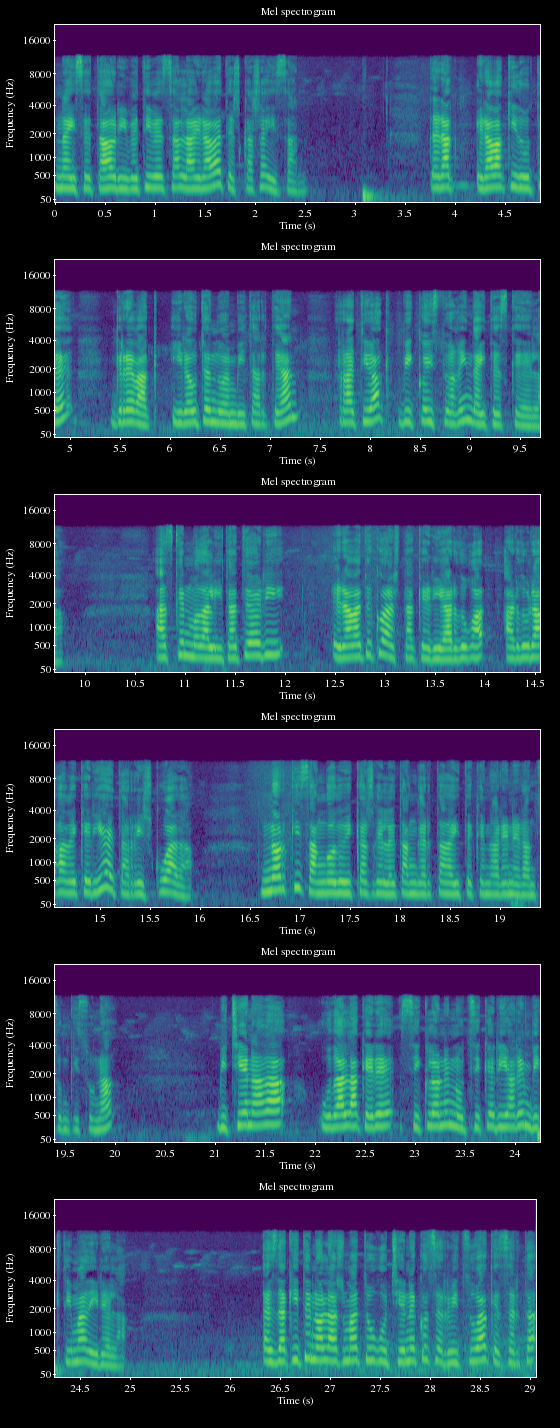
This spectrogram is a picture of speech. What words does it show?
naiz eta hori beti bezala erabat eskasa izan. Eta erabaki dute, grebak irauten duen bitartean, ratioak bikoiztu egin daitezkeela. Azken modalitate hori, erabateko astakeri arduragabekeria eta arriskua da. Nork izango du ikasgeletan gerta daitekenaren erantzunkizuna? Bitxiena da, udalak ere ziklonen utzikeriaren biktima direla ez dakite nola asmatu gutxieneko zerbitzuak ezerta,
